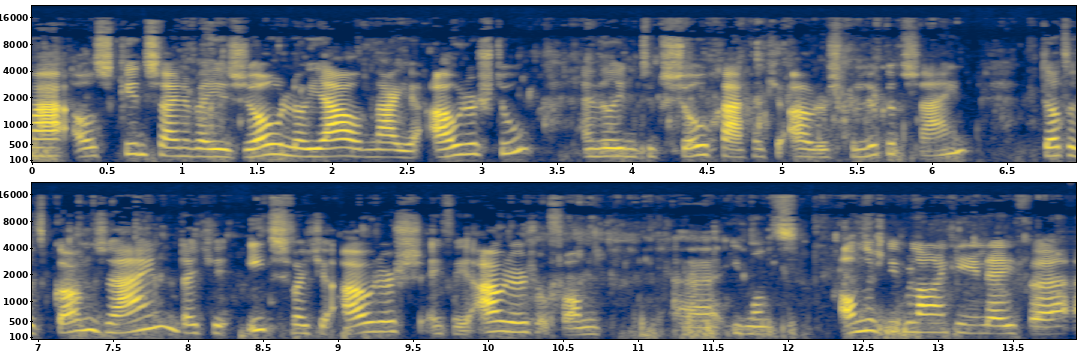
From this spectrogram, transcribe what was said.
Maar als kind zijn ben je zo loyaal naar je ouders toe. En wil je natuurlijk zo graag dat je ouders gelukkig zijn. Dat het kan zijn dat je iets wat je ouders, een van je ouders of van uh, iemand anders die belangrijk in je leven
